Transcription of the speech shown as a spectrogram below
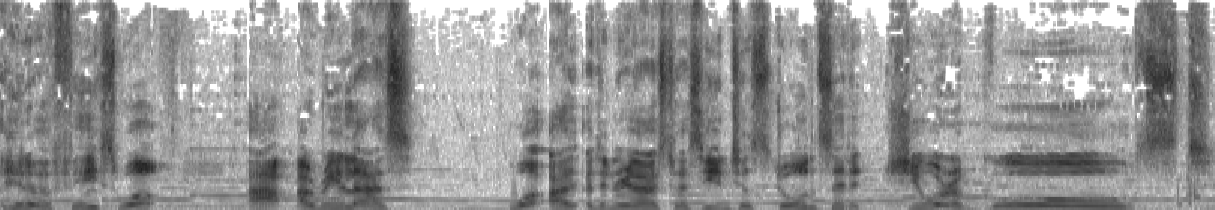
hid her face? What? I I realize what I, I didn't realize till I see it until Stone said it. She were a ghost.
